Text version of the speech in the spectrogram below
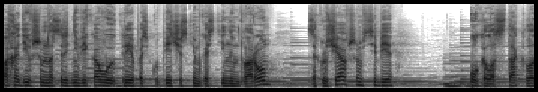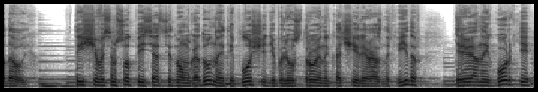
походившим на средневековую крепость купеческим гостиным двором, заключавшим в себе около ста кладовых. В 1857 году на этой площади были устроены качели разных видов, деревянные горки,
